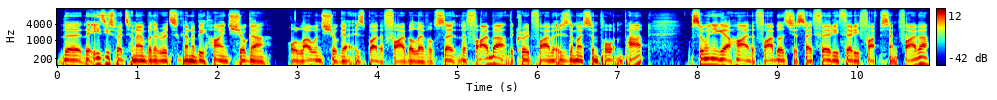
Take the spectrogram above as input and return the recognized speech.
the, the easiest way to know whether it's going to be high in sugar or low in sugar is by the fiber level. So the fiber, the crude fiber, is the most important part. So when you go high, the fiber, let's just say 30, 35% fiber,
